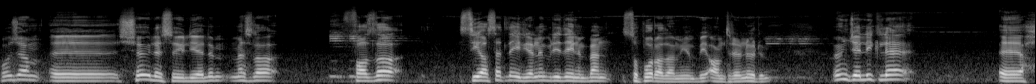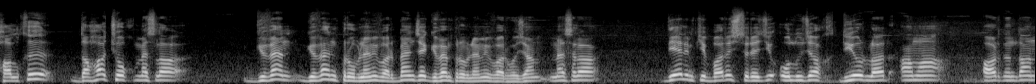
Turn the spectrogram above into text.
Hocam eee, şöyle söyleyelim. Mesela fazla siyasetle ilgilenen biri değilim. Ben spor adamıyım, bir antrenörüm. Öncelikle e, halkı daha çok mesela güven güven problemi var. Bence güven problemi var hocam. Mesela diyelim ki barış süreci olacak diyorlar ama ardından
